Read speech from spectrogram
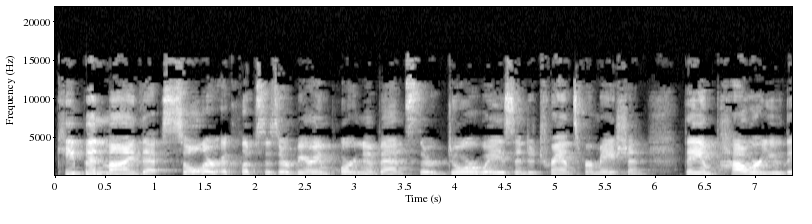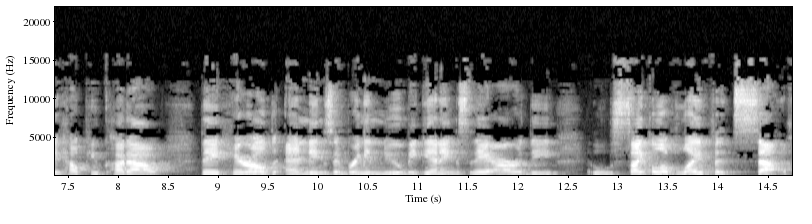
Keep in mind that solar eclipses are very important events. They're doorways into transformation. They empower you. They help you cut out. They herald endings and bring in new beginnings. They are the cycle of life itself.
